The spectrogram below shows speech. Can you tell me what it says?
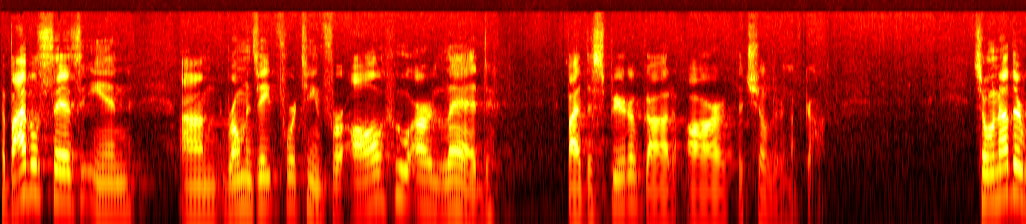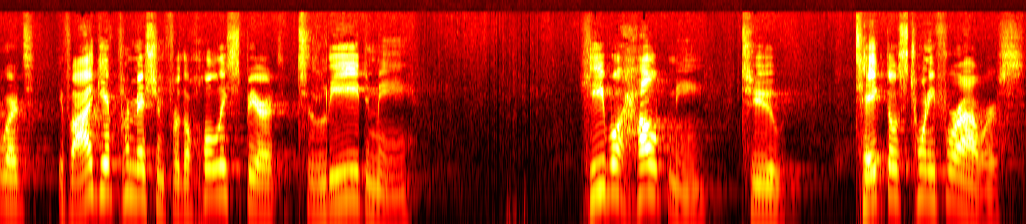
The Bible says in um, Romans 8 14, for all who are led by the Spirit of God are the children of God. So, in other words, if I give permission for the Holy Spirit to lead me, He will help me to take those 24 hours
